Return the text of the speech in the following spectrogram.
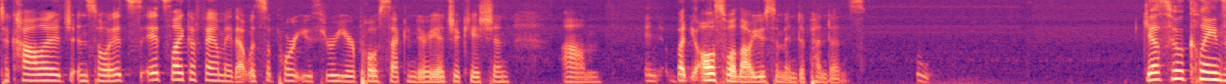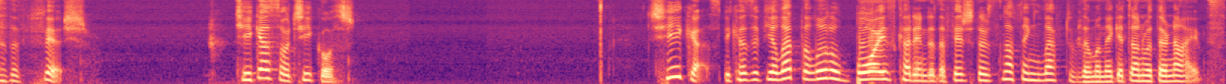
to college, and so it's it's like a family that would support you through your post-secondary education, um, and, but also allow you some independence. Guess who cleans the fish? Chicas or chicos? Chicas, because if you let the little boys cut into the fish, there's nothing left of them when they get done with their knives.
